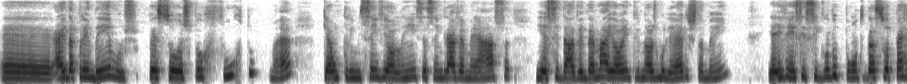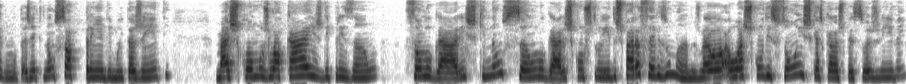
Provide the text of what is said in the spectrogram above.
É, ainda prendemos pessoas por furto, né, que é um crime sem violência, sem grave ameaça, e esse dado ainda é maior entre nós mulheres também. E aí vem esse segundo ponto da sua pergunta. A gente não só prende muita gente, mas como os locais de prisão são lugares que não são lugares construídos para seres humanos, né? ou, ou as condições que aquelas pessoas vivem,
